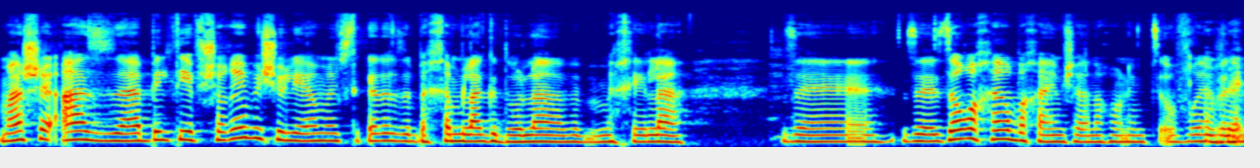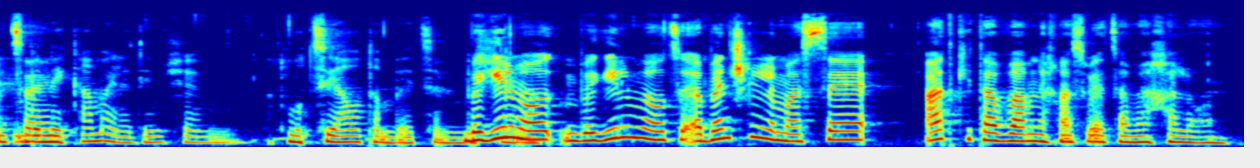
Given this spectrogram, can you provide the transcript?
מה שאז זה היה בלתי אפשרי בשבילי, היום אני מסתכלת על זה בחמלה גדולה ובמחילה. זה, זה אזור אחר בחיים שאנחנו נמצא, עוברים ונמצאים. בני כמה ילדים שאת מוציאה אותם בעצם? בגיל מאוד, בגיל מאוד, הבן שלי למעשה עד כיתה ו' נכנס ויצא מהחלון.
